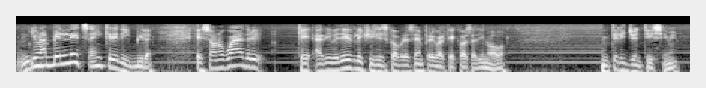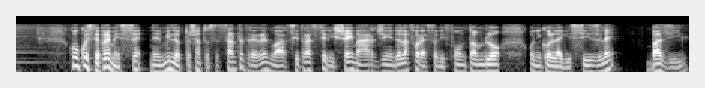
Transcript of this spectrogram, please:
di una bellezza incredibile e sono quadri che a rivederli ci si scopre sempre qualche cosa di nuovo. Intelligentissimi. Con queste premesse, nel 1863 Renoir si trasferisce ai margini della foresta di Fontainebleau con i colleghi Sisley, Basile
